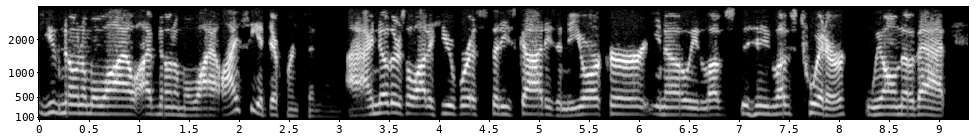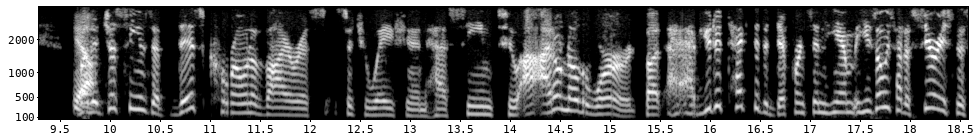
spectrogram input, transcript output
you've known him a while. I've known him a while. I see a difference in him. I know there's a lot of hubris that he's got. He's a New Yorker. You know, he loves he loves Twitter. We all know that. Yeah. But it just seems that this coronavirus situation has seemed to, I, I don't know the word, but have you detected a difference in him? He's always had a seriousness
